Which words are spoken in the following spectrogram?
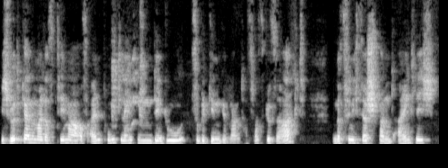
Ich würde gerne mal das Thema auf einen Punkt lenken, den du zu Beginn genannt hast. Du hast gesagt, und das finde ich sehr spannend, eigentlich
